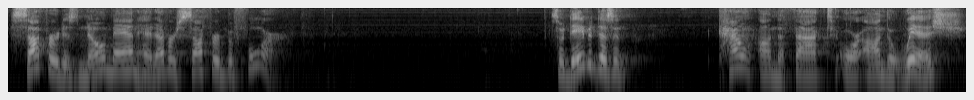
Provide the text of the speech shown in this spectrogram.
suffered as no man had ever suffered before. So David doesn't count on the fact or on the wish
